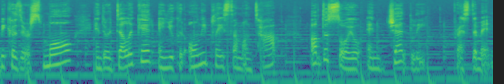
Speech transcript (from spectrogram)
because they're small and they're delicate, and you could only place them on top of the soil and gently press them in.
